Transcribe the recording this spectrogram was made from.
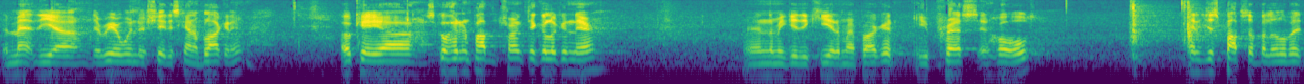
The mat, the uh, the rear window shade is kind of blocking it. Okay, uh, let's go ahead and pop the trunk. Take a look in there. And let me get the key out of my pocket. You press and hold, and it just pops up a little bit,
